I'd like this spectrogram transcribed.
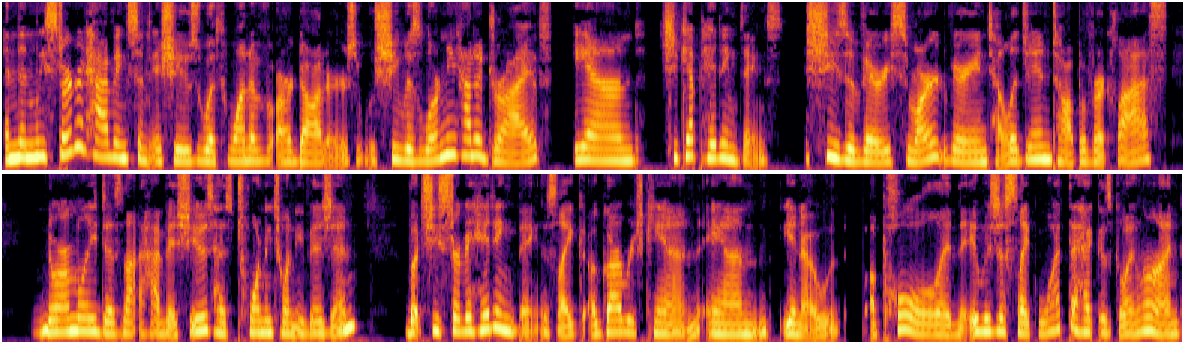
And then we started having some issues with one of our daughters. She was learning how to drive and she kept hitting things. She's a very smart, very intelligent, top of her class, normally does not have issues, has 20/20 vision but she started hitting things like a garbage can and, you know, a pole. And it was just like, what the heck is going on?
